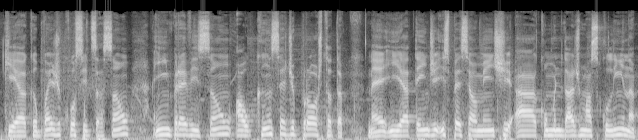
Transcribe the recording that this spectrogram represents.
que é a campanha de conscientização em prevenção ao câncer de próstata, né? E atende especialmente a comunidade masculina.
